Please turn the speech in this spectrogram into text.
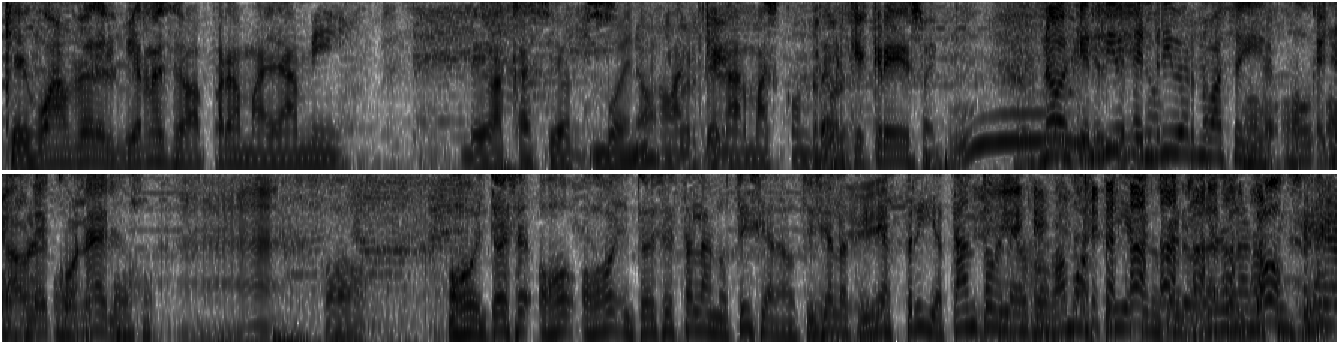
que Juanfer el viernes se va para Miami de vacaciones. Bueno. no va a ¿Y por qué? entrenar más con ¿Por River. qué cree eso? No, es que en River, en River no va a seguir. Porque yo hablé con él. Ojo, ojo. Ojo, entonces, ojo, ojo, entonces esta es la noticia, la noticia la tiene Asprilla, tanto que le rogamos a Asprilla que nos consiguiera una noticia,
